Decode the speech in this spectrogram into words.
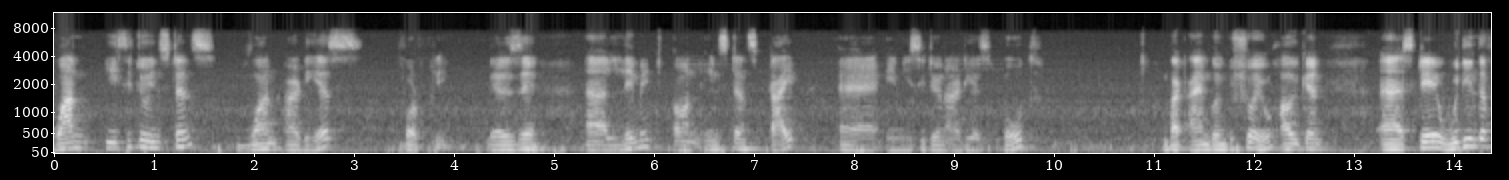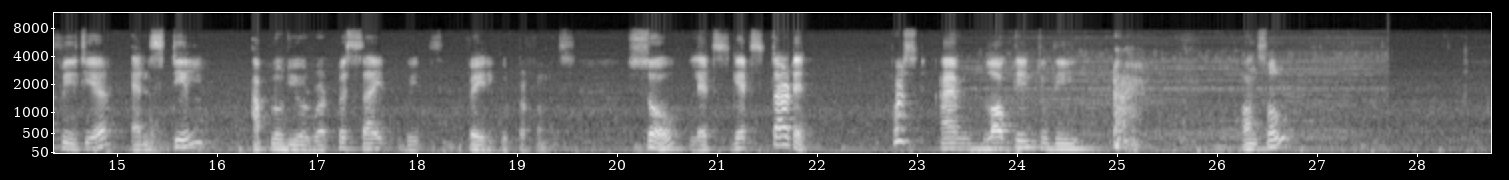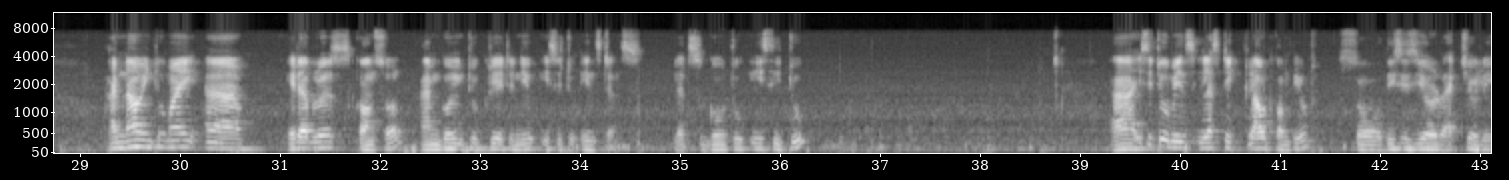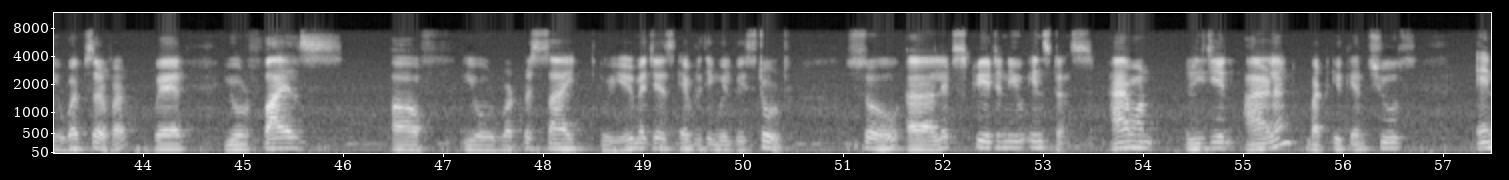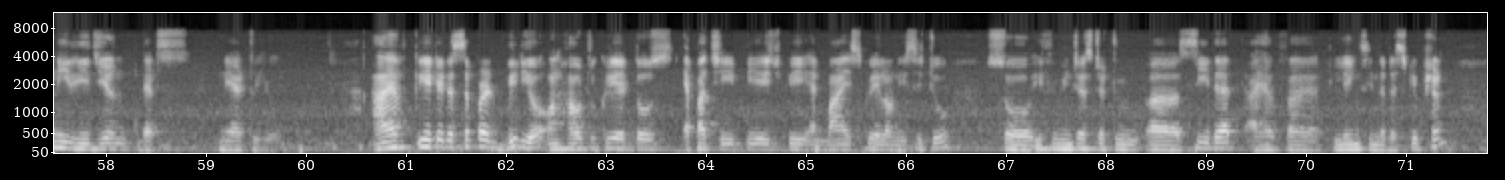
one EC2 instance one RDS for free. There is a, a limit on instance type uh, in EC2 and RDS both. But I am going to show you how you can uh, stay within the free tier and still upload your WordPress site with very good performance. So let's get started First, I'm logged into the console. I'm now into my uh, AWS console. I'm going to create a new EC2 instance. Let's go to EC2. Uh, EC2 means Elastic Cloud Compute. So this is your actually web server where your files of your WordPress site, your images, everything will be stored so uh, let's create a new instance. I'm on region ireland but you can choose any region that's near to you. I have created a separate video on how to create those apache php and mysql on ec2 so if you're interested to uh, see that i have uh, links in the description.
